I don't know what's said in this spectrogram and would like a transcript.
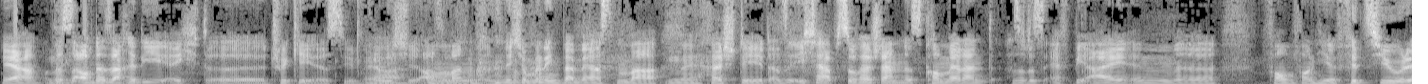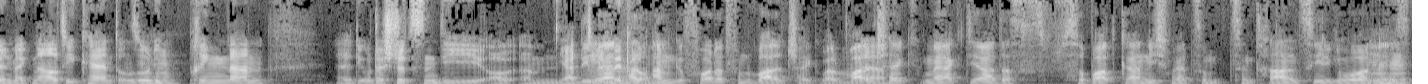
Ja, das ist auch eine Sache, die echt äh, tricky ist. Die Ja, ich auch also- man nicht unbedingt beim ersten Mal Nee. versteht. Also ich habe so verstanden, es kommen ja dann, also das FBI in äh, Form von hier Fitzhugh, den McNulty kennt und so, die bringen dann, die unterstützen die, äh, ähm, Ja, die, die werden halt angefordert von Walczek, weil Walczek merkt ja, dass Sobotka nicht mehr zum zentralen Ziel geworden Mhm. ist,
